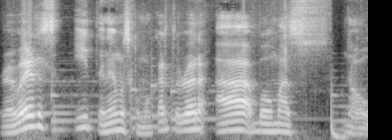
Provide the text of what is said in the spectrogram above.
Reverse y tenemos como carta rara a Bomas No.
